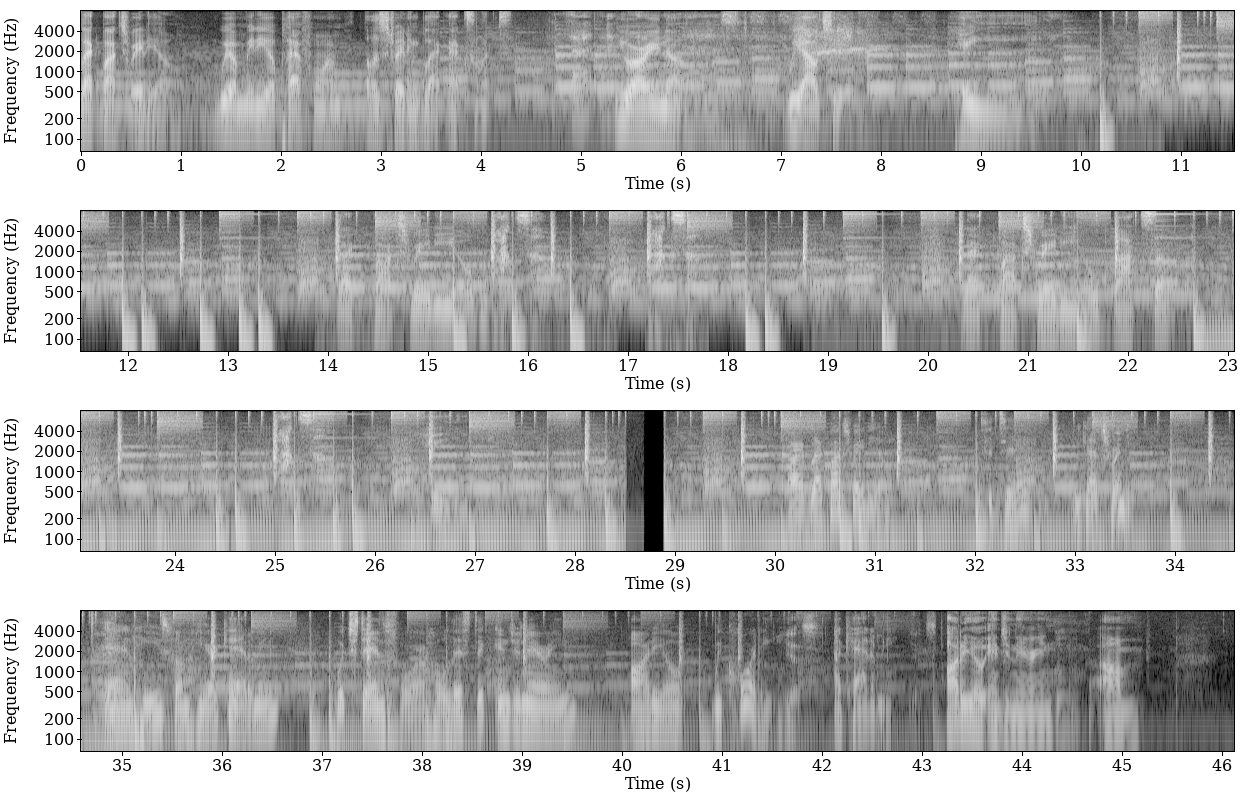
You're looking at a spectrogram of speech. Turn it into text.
Black Box Radio. We're a media platform illustrating black excellence. That You already know. We out here. Hey. Black Box Radio. Box up. Box up. Black Box Radio. Box up. Black Box Radio. Today we got Trini. And he's from Here Academy, which stands for Holistic Engineering Audio Recording Yes. Academy. Yes. audio engineering. Um,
